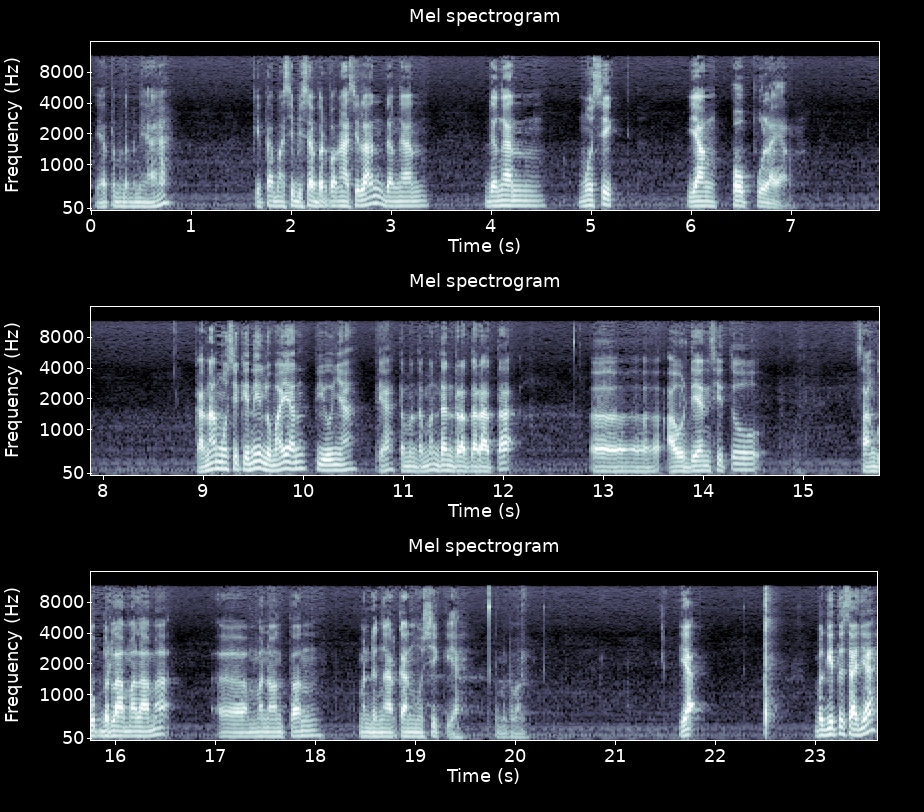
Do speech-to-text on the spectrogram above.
Ya teman-teman ya. Kita masih bisa berpenghasilan dengan dengan musik yang populer. Karena musik ini lumayan view-nya ya teman-teman dan rata-rata uh, audiens itu sanggup berlama-lama uh, menonton mendengarkan musik ya, teman-teman. Ya, begitu saja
